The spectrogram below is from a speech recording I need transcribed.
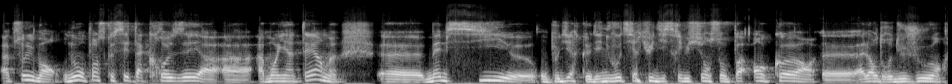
Absolument. Nous, on pense que c'est à creuser à, moyen terme, euh, même si euh, on peut dire que des nouveaux circuits de distribution ne sont pas encore euh, à l'ordre du jour,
